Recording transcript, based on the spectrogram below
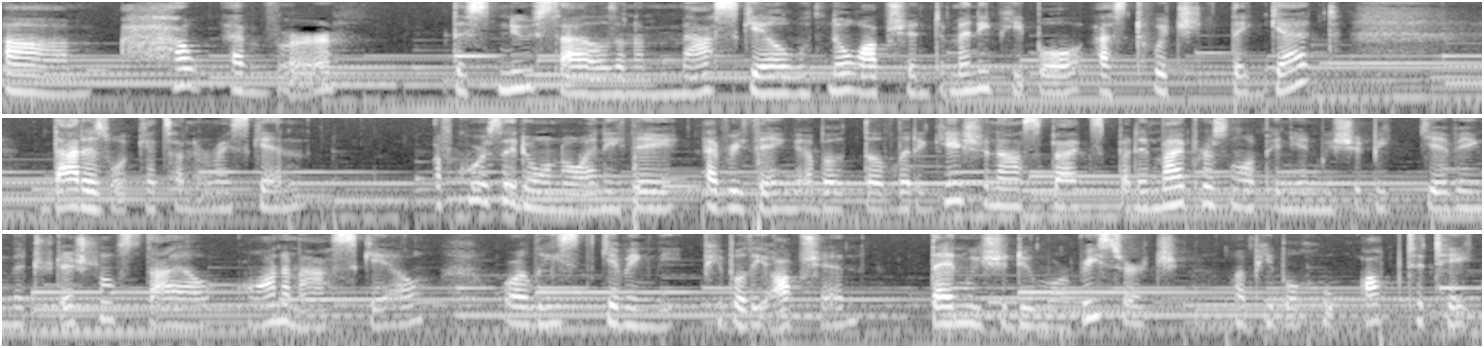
Um, however, this new style is on a mass scale with no option to many people as to which they get. That is what gets under my skin. Of course, I don't know anything, everything about the litigation aspects, but in my personal opinion, we should be giving the traditional style on a mass scale, or at least giving the people the option. Then we should do more research on people who opt to take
